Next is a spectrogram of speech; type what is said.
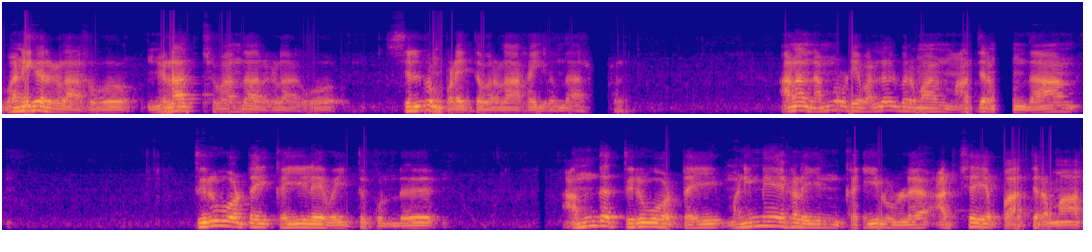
வணிகர்களாகவோ நிலா சுவாந்தார்களாகவோ செல்வம் படைத்தவர்களாக இருந்தார்கள். ஆனால் நம்மளுடைய வள்ளல் பெருமான் மாத்திரம்தான் திருவோட்டை கையிலே வைத்துக்கொண்டு அந்த திருவோட்டை மணிமேகலையின் கையில் உள்ள அட்சய பாத்திரமாக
